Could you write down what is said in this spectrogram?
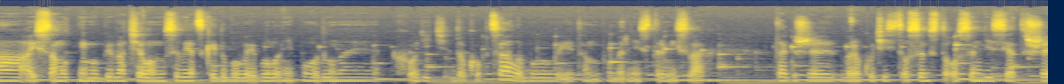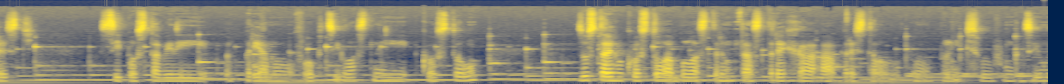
a aj samotným obyvateľom Siliackej Dubovej bolo nepohodlné chodiť do kopca, lebo je tam pomerne strmý svah. Takže v roku 1886 si postavili priamo v obci vlastný kostol. Zo starého kostola bola strhnutá strecha a prestal plniť svoju funkciu.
